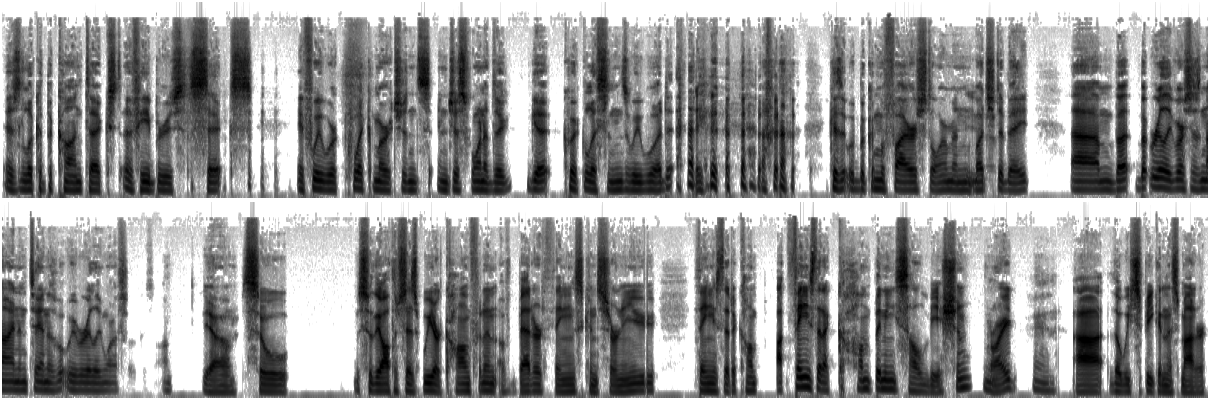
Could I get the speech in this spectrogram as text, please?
is look at the context of Hebrews 6. if we were click merchants and just wanted to get quick listens, we would, because it would become a firestorm and much debate. Um, but, but really, verses 9 and 10 is what we really want to focus on. Yeah. So, so the author says, "We are confident of better things concerning you, things that accom- uh, things that accompany salvation, Mm. right? Mm. Uh, that we speak in this matter.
